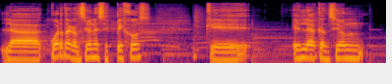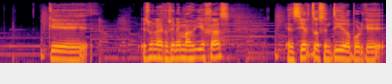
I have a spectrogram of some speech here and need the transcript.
La cuarta canción es Espejos, que es la canción que es una de las canciones más viejas en cierto sentido, porque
